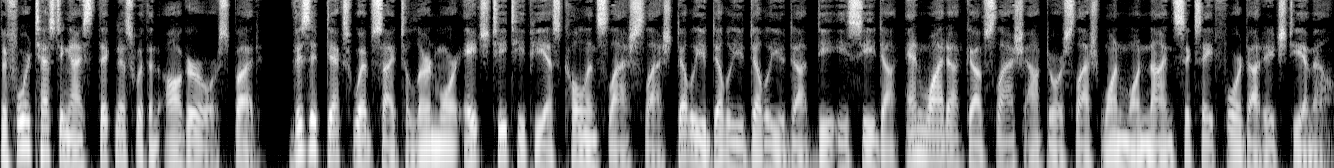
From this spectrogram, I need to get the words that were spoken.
Before testing ice thickness with an auger or spud, visit DEC's website to learn more https www.dec.ny.gov outdoor slash 119684.html.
